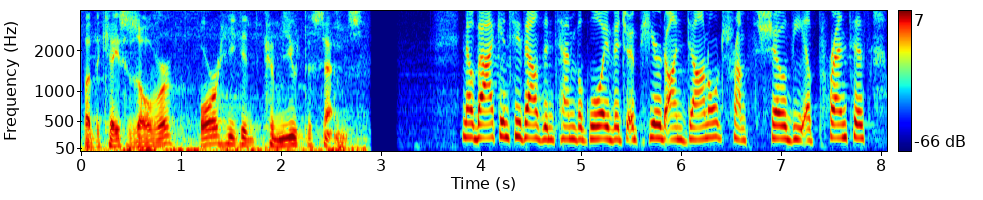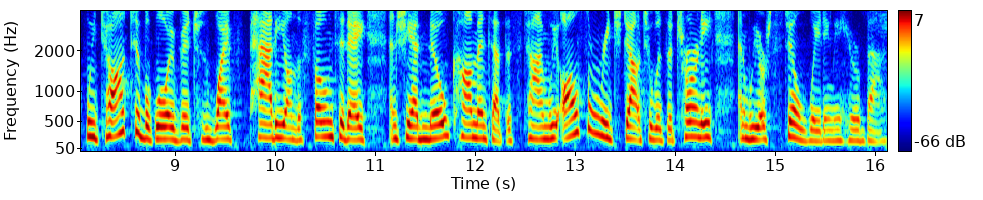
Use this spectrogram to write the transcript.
but the case is over, or he could commute the sentence. Now, back in 2010, Blagojevich appeared on Donald Trump's show, The Apprentice. We talked to Blagojevich's wife, Patty, on the phone today, and she had no comment at this time. We also reached out to his attorney, and we are still waiting to hear back.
